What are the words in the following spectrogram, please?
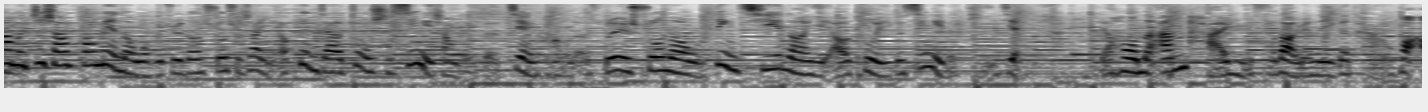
那么智商方面呢，我们觉得说学校也要更加的重视心理上的一个健康的。所以说呢，我定期呢也要做一个心理的体检，然后呢安排与辅导员的一个谈话，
